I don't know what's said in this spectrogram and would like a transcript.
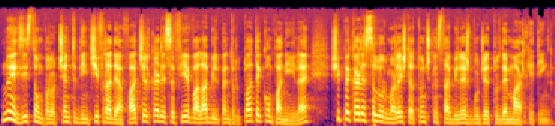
Nu există un procent din cifra de afaceri care să fie valabil pentru toate companiile și pe care să-l urmărești atunci când stabilești bugetul de marketing.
